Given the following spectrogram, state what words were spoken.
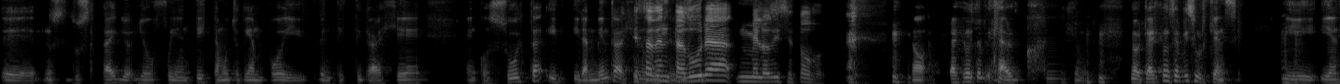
eh, no sé si tú sabes, yo, yo, fui dentista mucho tiempo y dentista y trabajé en consulta y, y también trabajé... Esa dentadura me lo dice todo. No, traje un, no, traje un servicio de urgencia. Y, y en,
